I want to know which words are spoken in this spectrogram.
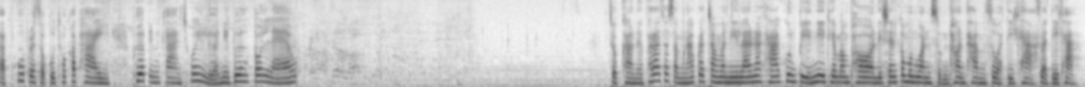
กับผู้ประสบอุทกภัย เพื่อเป็นการช่วยเหลือในเบื้องต้นแล้วจบข่าวในพระราชสำนักประจำวันนี้แล้วนะคะ คุณปีนีเทียมอัมพร ดิฉันกมลวันสุนทรธรรม สวัสดีค่ะ สวัสดีค่ะ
